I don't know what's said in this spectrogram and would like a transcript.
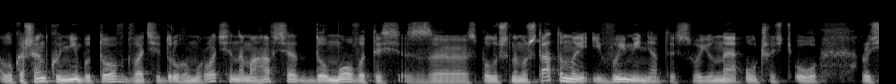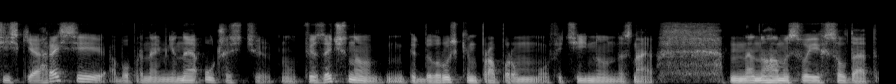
Лукашенко, нібито в 22-му році намагався домовитись з Сполученими Штатами і виміняти свою неучасть у російській агресії, або принаймні не участь ну, фізично під білоруським прапором офіційно не знаю ногами своїх солдат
